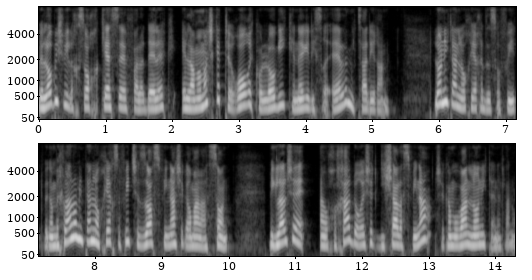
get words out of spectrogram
ולא בשביל לחסוך כסף על הדלק, אלא ממש כטרור אקולוגי כנגד ישראל מצד איראן. לא ניתן להוכיח את זה סופית, וגם בכלל לא ניתן להוכיח סופית שזו הספינה שגרמה לאסון. בגלל שההוכחה דורשת גישה לספינה, שכמובן לא ניתנת לנו.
